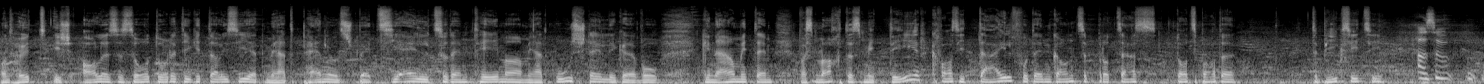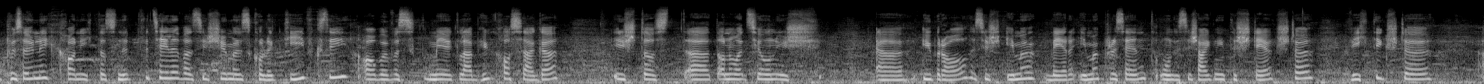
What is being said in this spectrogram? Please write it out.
Und heute ist alles so durchdigitalisiert. Man hat Panels speziell zu dem Thema, man hat Ausstellungen, wo genau mit dem, was macht das mit dir, quasi Teil von dem ganzen Prozess dort zu baden, dabei gewesen Also persönlich kann ich das nicht erzählen, weil es ist immer ein Kollektiv war. Aber was mir glaube heute kann sagen, ist, dass äh, die Animation ist äh, überall. Es ist immer, wäre immer präsent und es ist eigentlich das stärkste, wichtigste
